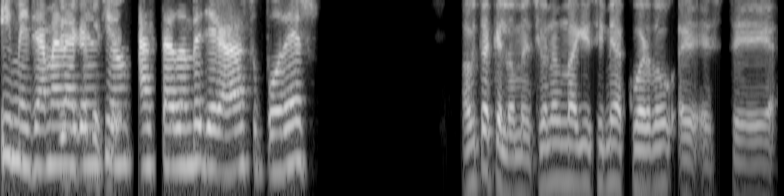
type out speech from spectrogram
Y me llama la que atención hasta dónde llegaba su poder. ahorita que lo mencionas, Maggie, sí me acuerdo, eh, este,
